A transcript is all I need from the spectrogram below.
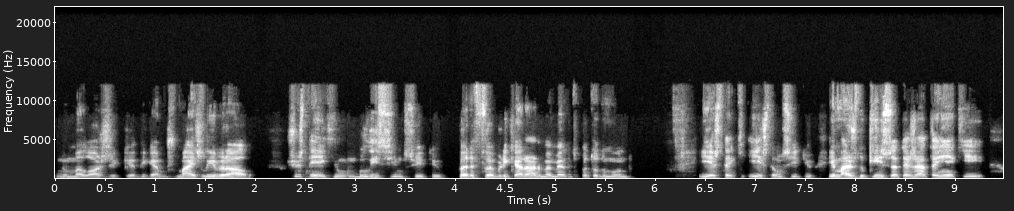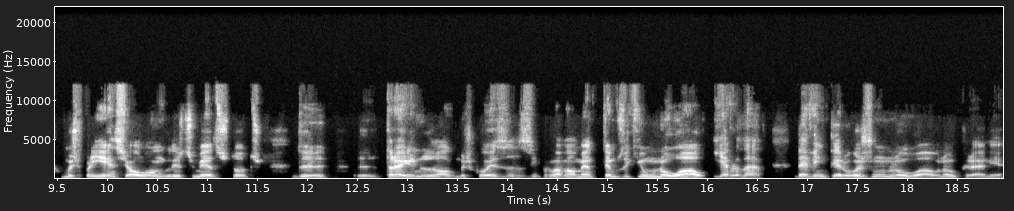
numa lógica, digamos, mais liberal, vocês têm aqui um belíssimo sítio para fabricar armamento para todo mundo. E este é, este é um sítio. E mais do que isso, até já tem aqui uma experiência ao longo destes meses todos de treino de algumas coisas e provavelmente temos aqui um know-how, e é verdade, devem ter hoje um know-how na Ucrânia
